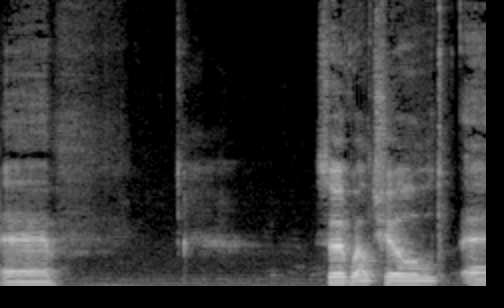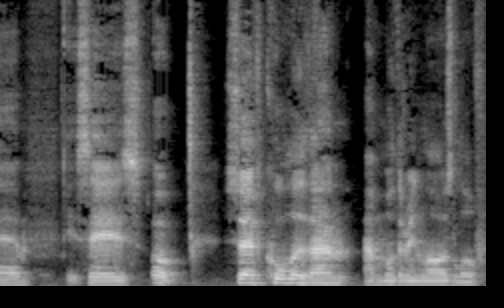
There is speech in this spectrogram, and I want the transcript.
Um, serve well chilled. Um, it says, oh, serve cooler than a mother-in-law's love.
